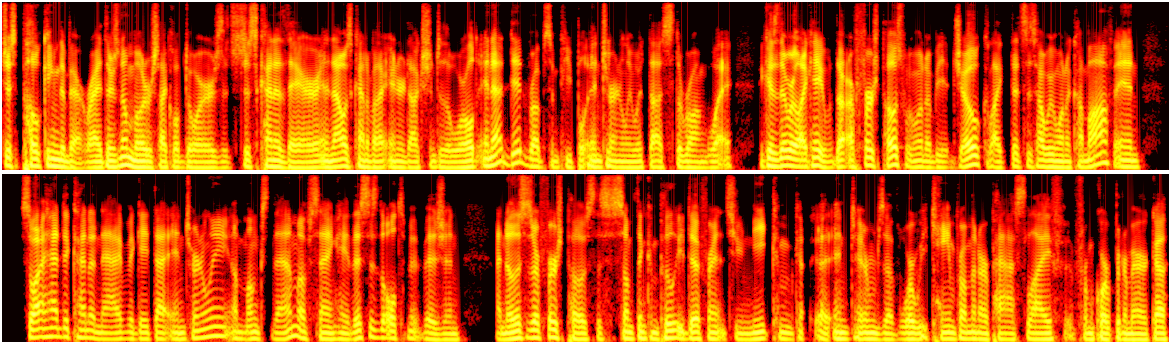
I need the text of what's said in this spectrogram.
just poking the bear, right? There's no motorcycle doors. It's just kind of there. And that was kind of our introduction to the world. And that did rub some people internally with us the wrong way because they were like, hey, our first post, we want to be a joke. Like, this is how we want to come off. And so I had to kind of navigate that internally amongst them of saying, hey, this is the ultimate vision. I know this is our first post. This is something completely different. It's unique com- uh, in terms of where we came from in our past life from corporate America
